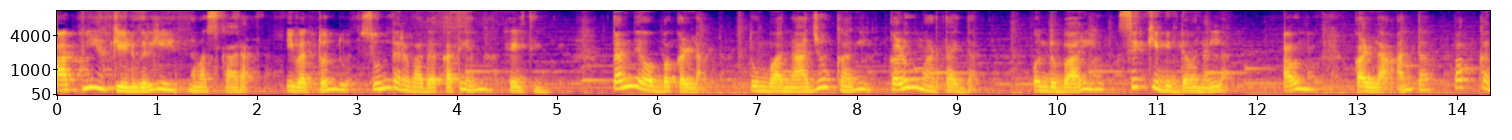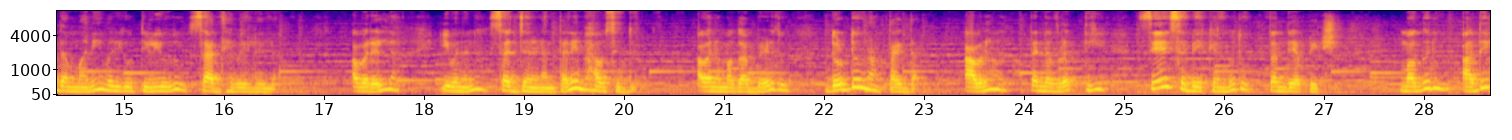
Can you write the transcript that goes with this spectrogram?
ಆತ್ಮೀಯ ಕೇಳುಗರಿಗೆ ನಮಸ್ಕಾರ. ಇವತ್ತೊಂದು ಸುಂದರವಾದ ಕಥೆಯನ್ನು ಹೇಳ್ತೀನಿ. ತಂದೆ ಒಬ್ಬ ಕಳ್ಳ, ತುಂಬ ನಾಜೂಕಾಗಿ ಕಳುವು ಮಾಡ್ತಾ ಇದ್ದ. ಒಂದು ಬಾರಿಯೂ ಸಿಕ್ಕಿ ಬಿದ್ದವನಲ್ಲ. ಅವನು ಕಳ್ಳ ಅಂತ ಪಕ್ಕದ ಮನೆಯವರಿಗೂ ತಿಳಿಯುವುದು ಸಾಧ್ಯವಿರಲಿಲ್ಲ. ಅವರೆಲ್ಲ ಇವನನ್ನು ಸಜ್ಜನನಂತಲೇ ಭಾವಿಸಿದ್ದು. ಅವನ ಮಗ ಬೆಳೆದು ದೊಡ್ಡವನಾಗ್ತಾ ಇದ್ದ. ಅವನನ್ನು ತನ್ನ ವೃತ್ತಿಗೆ ಸೇರಿಸಬೇಕೆನ್ನುವುದು ತಂದೆಯ ಅಪೇಕ್ಷೆ. ಮಗನು ಅದೇ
